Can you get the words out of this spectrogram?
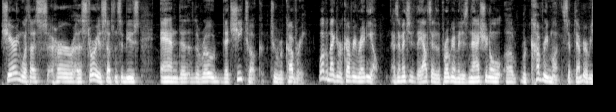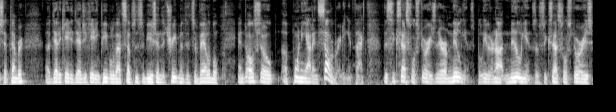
sharing with us her uh, story of substance abuse and uh, the road that she took to recovery. Welcome back to Recovery Radio. As I mentioned at the outset of the program, it is National uh, Recovery Month, September, every September, uh, dedicated to educating people about substance abuse and the treatment that's available, and also uh, pointing out and celebrating, in fact, the successful stories. There are millions, believe it or not, millions of successful stories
